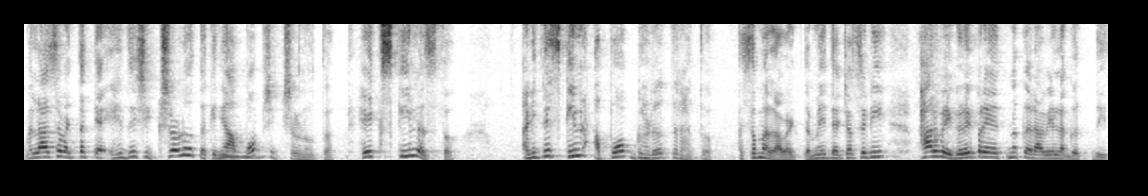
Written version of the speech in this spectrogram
मला असं वाटतं त्या हे जे शिक्षण होतं की नाही आपोआप शिक्षण होतं. हे एक स्किल असतं. आणि ते स्किल आपोआप घडत राहतं असं मला वाटतं. म्हणजे त्याच्यासाठी फार वेगळे प्रयत्न करावे लागत नाहीत.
